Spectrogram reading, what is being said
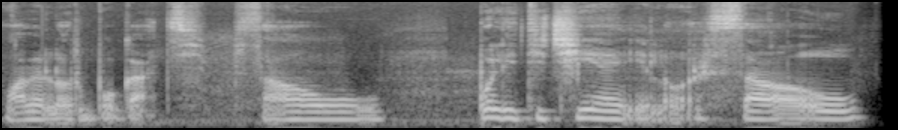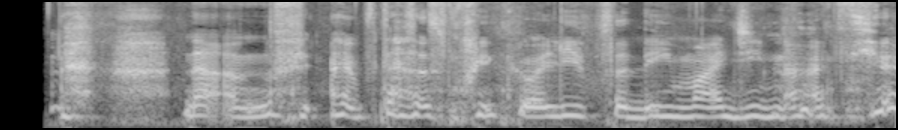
oamenilor bogați sau politicienilor sau... Da, nu ai putea să spui că o lipsă de imaginație,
